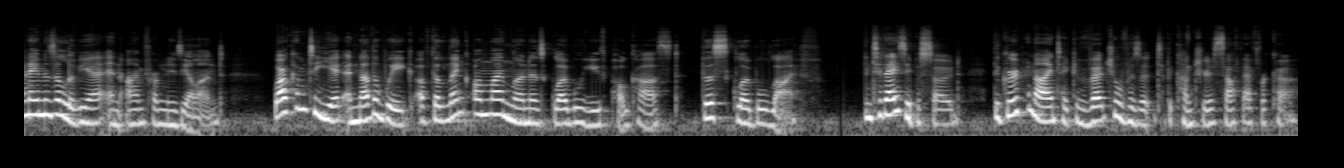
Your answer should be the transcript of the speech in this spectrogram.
name is Olivia and I'm from New Zealand. Welcome to yet another week of the Link Online Learners Global Youth Podcast, This Global Life. In today's episode, the group and I take a virtual visit to the country of South Africa.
